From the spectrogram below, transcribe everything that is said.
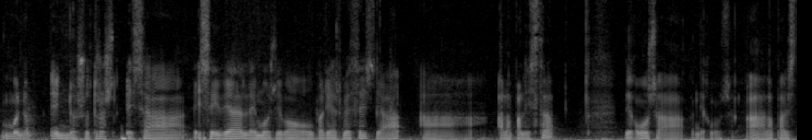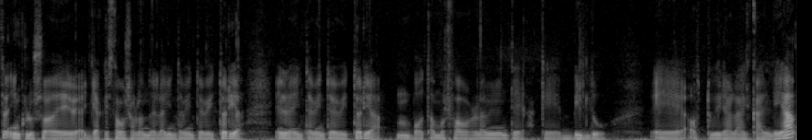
Bueno, en nosotros esa, esa idea la hemos llevado varias veces ya a, a la palestra digamos, a, digamos, a la palestra. Incluso, eh, ya que estamos hablando del Ayuntamiento de Vitoria, en el Ayuntamiento de Vitoria votamos favorablemente a que Bildu eh, obtuviera la alcaldía.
